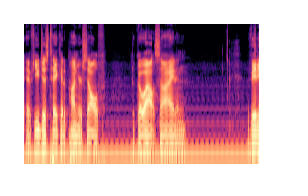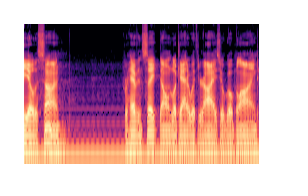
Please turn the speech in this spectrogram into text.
if you just take it upon yourself to go outside and video the sun for heaven's sake, don't look at it with your eyes. You'll go blind.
